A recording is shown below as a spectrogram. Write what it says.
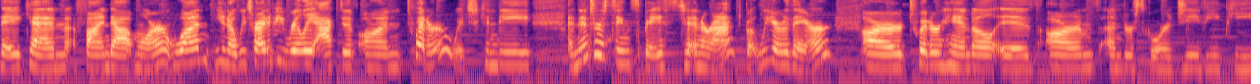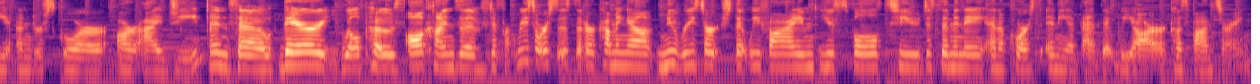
they can find out more. One, you know, we try to be really active on Twitter, which can be an interesting space to interact, but we are there. Our Twitter handle is arms underscore GVP underscore RIG. And so there we'll post all kinds of different resources that are coming out, new research that we find useful to disseminate, and of course, any event that we are co sponsoring.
